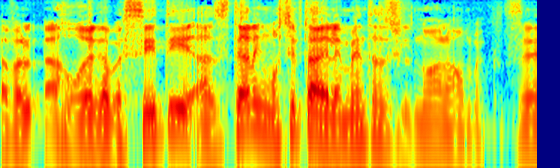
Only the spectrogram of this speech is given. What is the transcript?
אבל אנחנו רגע בסיטי, אז סטרלינג מוסיף את האלמנט הזה של תנועה לעומק. זה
